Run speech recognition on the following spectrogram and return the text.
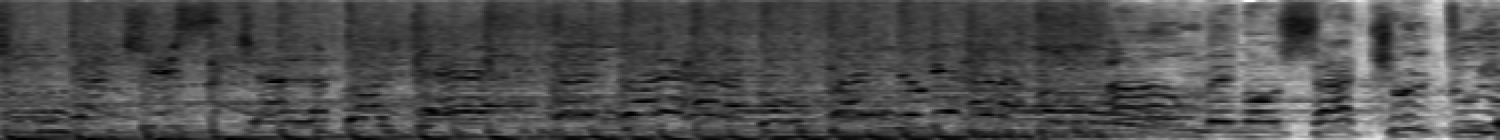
주문같이 싹 잘라버릴게. 발판에 하나 오 발목에 하나 오 맹호사 출두요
